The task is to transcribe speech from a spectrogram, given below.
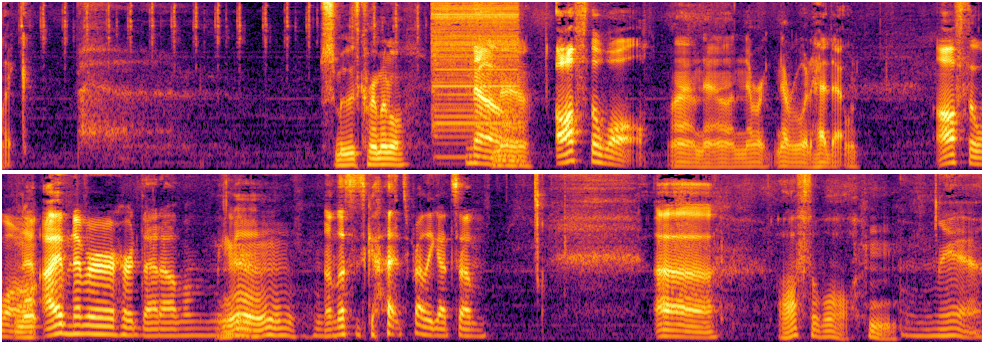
like smooth criminal. No. No. Off the wall. I don't know. I never, never would have had that one. Off the wall. No. I've never heard that album. No, Unless it's got it's probably got some uh off the wall. Hmm. yeah.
